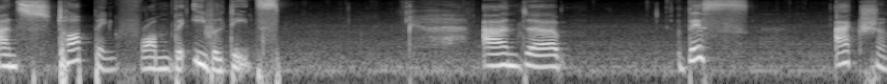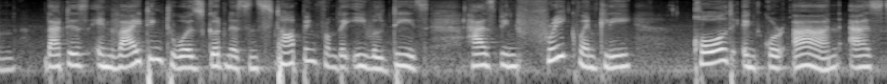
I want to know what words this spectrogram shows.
and stopping from the evil deeds. And uh, this action that is inviting towards goodness and stopping from the evil deeds has been frequently called in Quran as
